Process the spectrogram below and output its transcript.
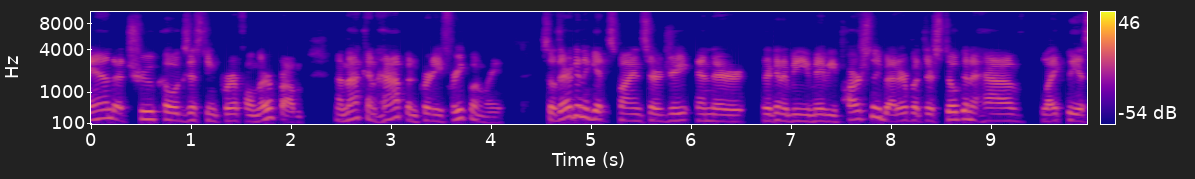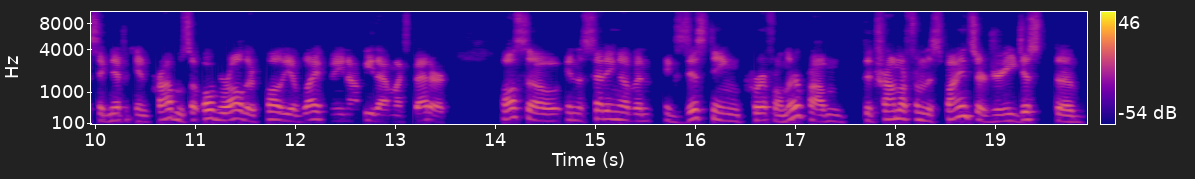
and a true coexisting peripheral nerve problem. And that can happen pretty frequently. So they're going to get spine surgery and they're they're going to be maybe partially better, but they're still going to have likely a significant problem. So overall their quality of life may not be that much better. Also, in the setting of an existing peripheral nerve problem, the trauma from the spine surgery, just the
